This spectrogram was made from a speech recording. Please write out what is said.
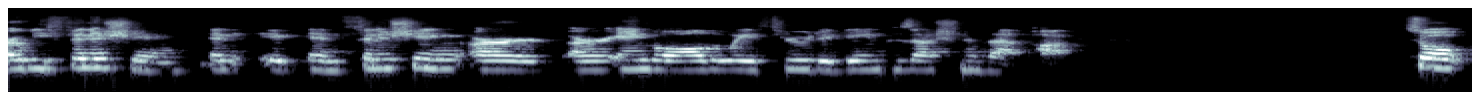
are we finishing and, and finishing our, our angle all the way through to gain possession of that puck? So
